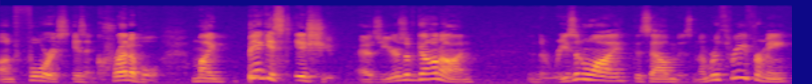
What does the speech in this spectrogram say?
on Forest is incredible. My biggest issue, as years have gone on, and the reason why this album is number three for me,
